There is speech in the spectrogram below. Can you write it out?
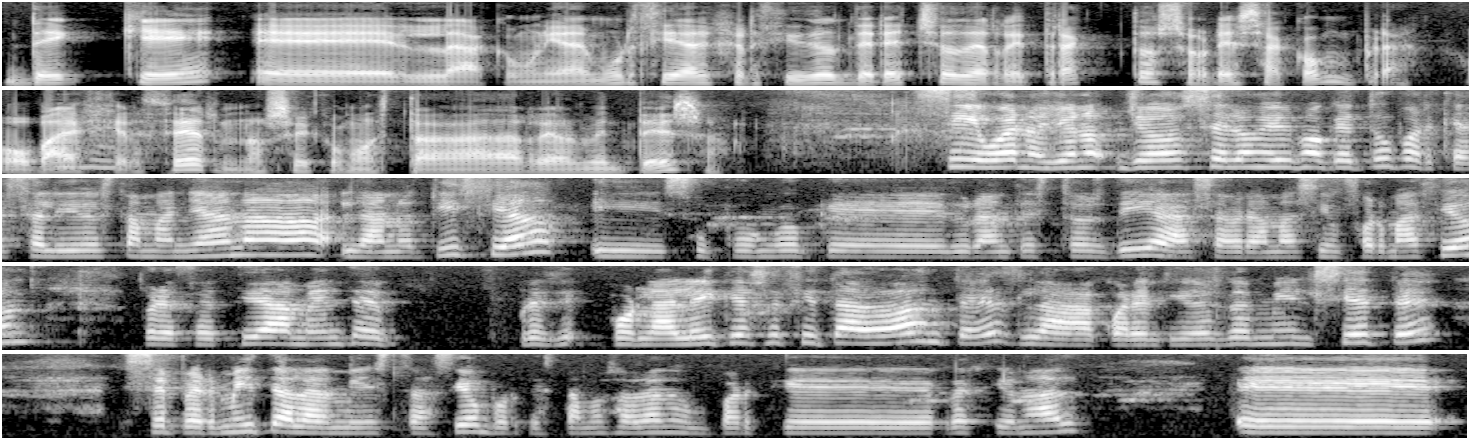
de que eh, la Comunidad de Murcia ha ejercido el derecho de retracto sobre esa compra, o va a ejercer, no sé cómo está realmente eso. Sí, bueno, yo, yo sé lo mismo que tú porque ha salido esta mañana la noticia y supongo que durante estos días habrá más información, pero efectivamente por la ley que os he citado antes, la 42-2007, se permite a la Administración, porque estamos hablando de un parque regional, eh,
